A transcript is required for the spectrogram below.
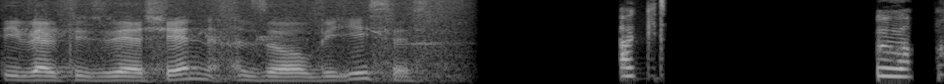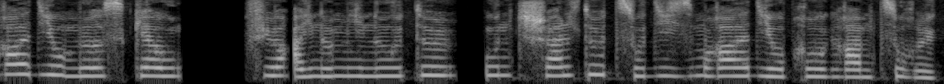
Die, Welt ist sehr schön, so wie ist es. Radio Moskau. Für eine Minute und schalte zu diesem Radioprogramm zurück.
